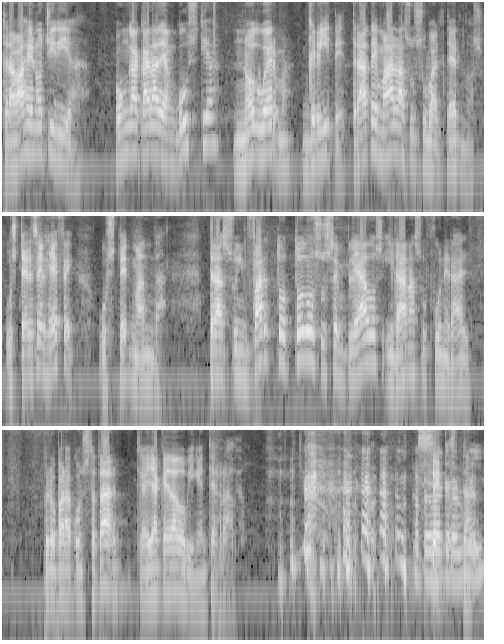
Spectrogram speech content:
trabaje noche y día. Ponga cara de angustia, no duerma, grite, trate mal a sus subalternos. Usted es el jefe, usted manda. Tras su infarto, todos sus empleados irán a su funeral, pero para constatar que haya quedado bien enterrado. No te va a querer ver.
